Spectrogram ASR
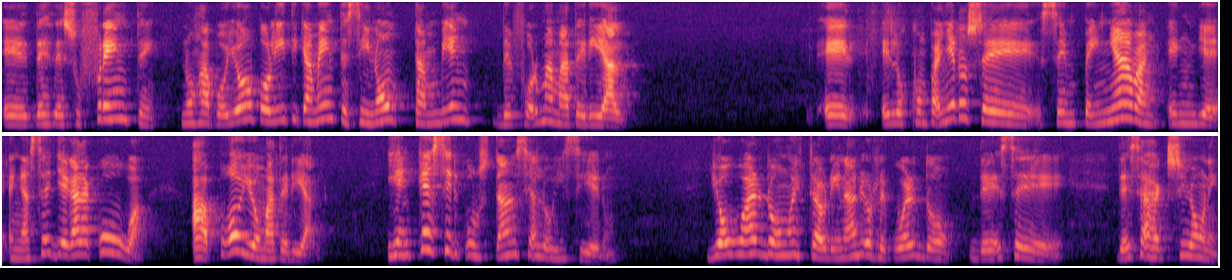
eh, desde su frente, nos apoyó políticamente, sino también de forma material. Eh, los compañeros se, empeñaban en, hacer llegar a Cuba apoyo material. ¿Y en qué circunstancias lo hicieron? Yo guardo un extraordinario recuerdo de esas acciones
